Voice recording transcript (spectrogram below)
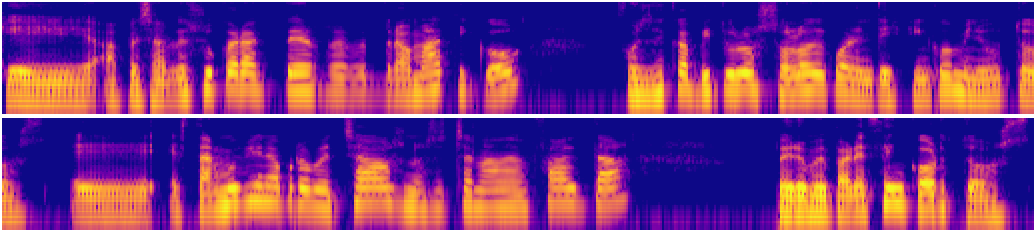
que a pesar de su carácter dramático, fuesen capítulos solo de 45 minutos. Eh, están muy bien aprovechados, no se echa nada en falta, pero me parecen cortos.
